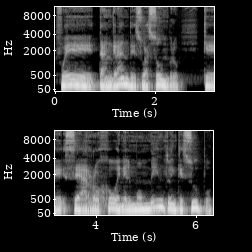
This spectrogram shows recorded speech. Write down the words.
Fue tan grande su asombro que se arrojó en el momento en que supo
